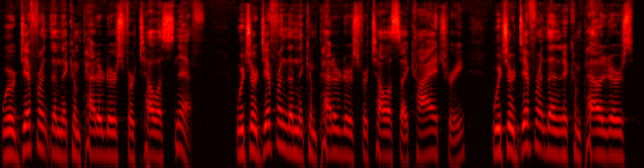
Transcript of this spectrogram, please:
were different than the competitors for telesniff, which are different than the competitors for telepsychiatry, which are different than the competitors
